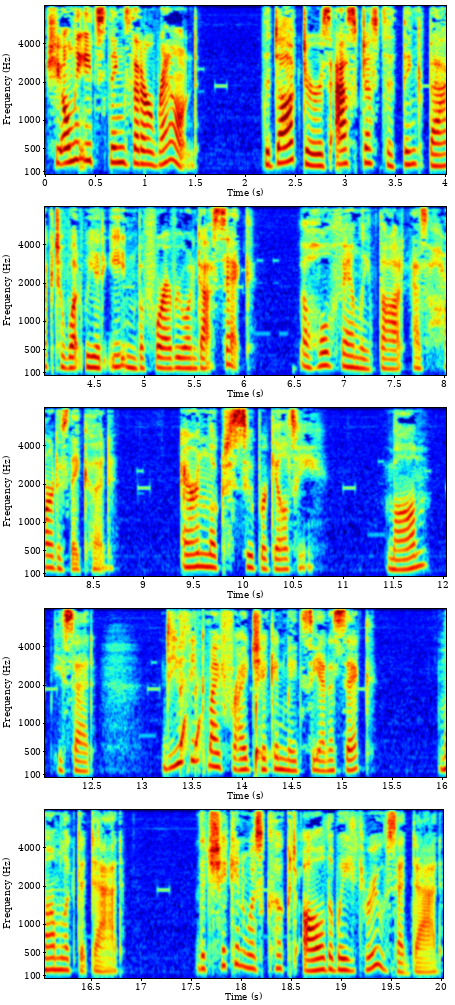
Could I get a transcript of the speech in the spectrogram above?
She only eats things that are round. The doctors asked us to think back to what we had eaten before everyone got sick. The whole family thought as hard as they could. Aaron looked super guilty. Mom, he said, do you think my fried chicken made Sienna sick? Mom looked at Dad. The chicken was cooked all the way through, said Dad.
